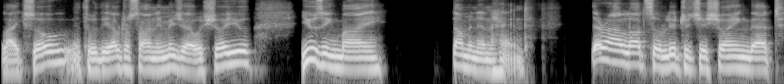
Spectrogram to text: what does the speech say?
like so. Through the ultrasound image, I will show you using my dominant hand. There are lots of literature showing that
